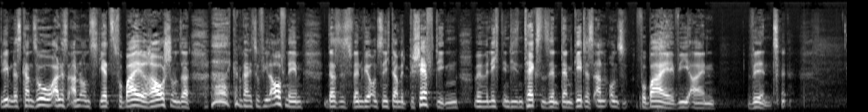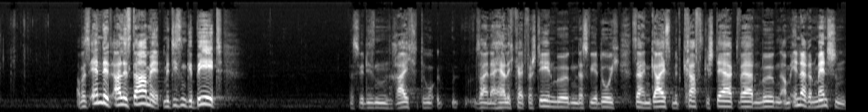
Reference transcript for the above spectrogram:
Lieben, das kann so alles an uns jetzt vorbei rauschen und sagen, ah, ich kann gar nicht so viel aufnehmen. Das ist, wenn wir uns nicht damit beschäftigen, wenn wir nicht in diesen Texten sind, dann geht es an uns vorbei wie ein Wind. Aber es endet alles damit, mit diesem Gebet, dass wir diesen Reichtum seiner Herrlichkeit verstehen mögen, dass wir durch seinen Geist mit Kraft gestärkt werden mögen am inneren Menschen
